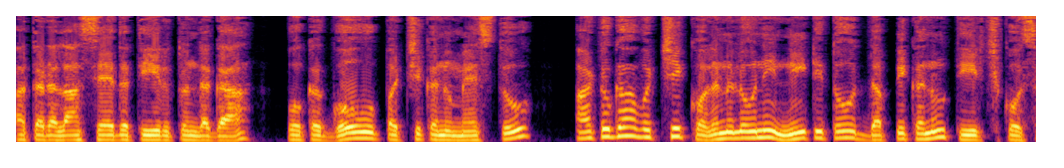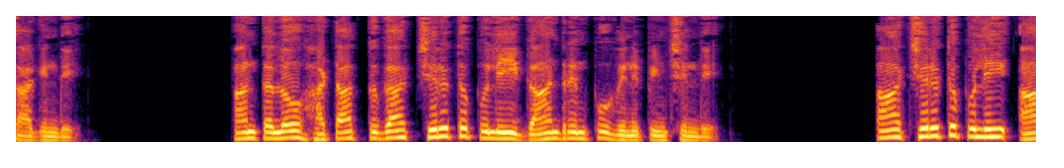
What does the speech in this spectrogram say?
అతడలా సేద తీరుతుండగా ఒక గోవు పచ్చికను మేస్తూ అటుగా వచ్చి కొలనులోని నీటితో దప్పికను తీర్చుకోసాగింది. అంతలో హఠాత్తుగా చిరుతపులి గాండ్రింపు వినిపించింది. ఆ చిరుతపులి ఆ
